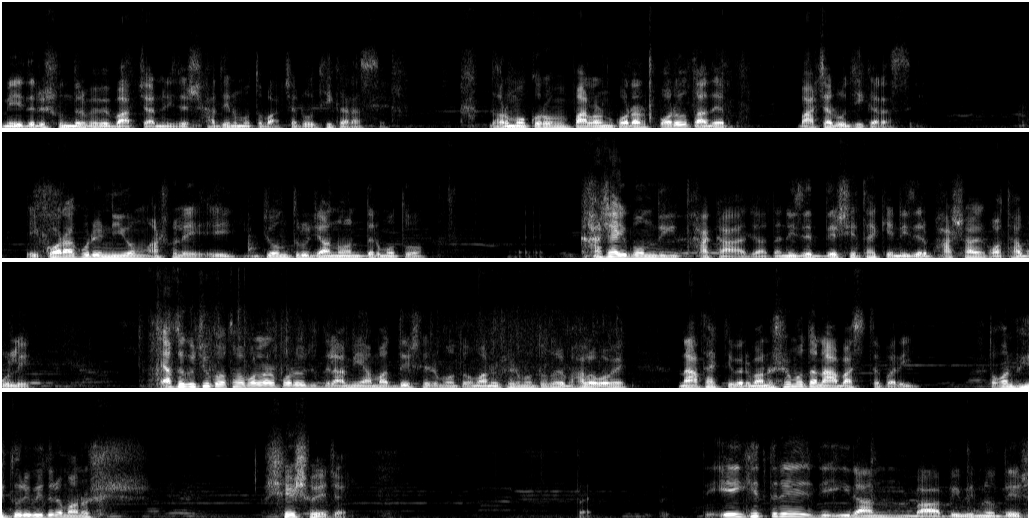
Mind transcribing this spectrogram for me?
মেয়েদের সুন্দরভাবে বাঁচার, নিজের স্বাধীন মতো বাঁচার অধিকার আছে। ধর্মকর্ম পালন করার পরেও তাদের বাঁচার অধিকার আছে। এই কড়াকড়ি নিয়ম আসলে এই জন্তু জানোয়ারদের মতো খাঁচাই বন্দি থাকা, যাতে নিজের দেশে থাকে, নিজের ভাষায় কথা বলে। এত কিছু কথা বলার পরেও যদি আমি আমার দেশের মতো, মানুষের মতো করে ভালোভাবে না থাকতে পারি, মানুষের মতো না বাঁচতে পারি, তখন ভিতরে ভিতরে মানুষ শেষ হয়ে যায়। এই ক্ষেত্রে যে ইরান বা বিভিন্ন দেশ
